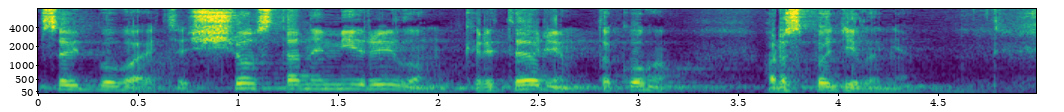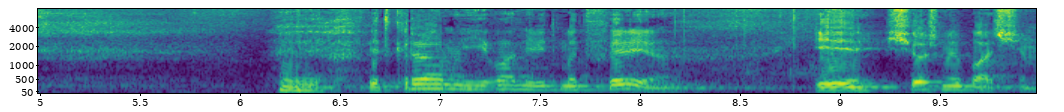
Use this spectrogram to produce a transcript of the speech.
це відбувається? Що стане мірилом, критерієм такого розподілення? Е, Відкриваємо Івана від Матфея, і що ж ми бачимо?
